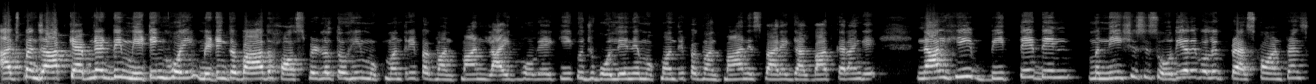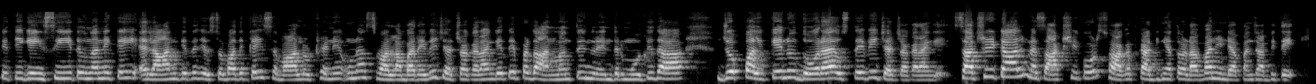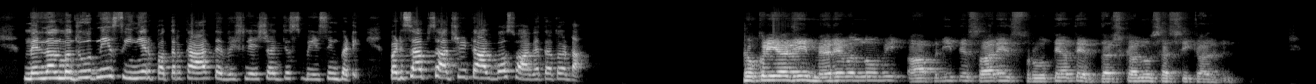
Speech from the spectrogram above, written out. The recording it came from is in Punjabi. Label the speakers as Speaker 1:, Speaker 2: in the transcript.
Speaker 1: ਅੱਜ ਪੰਜਾਬ ਕੈਬਨਿਟ ਦੀ ਮੀਟਿੰਗ ਹੋਈ। ਮੀਟਿੰਗ ਤੋਂ ਬਾਅਦ ਹਸਪੀਟਲ ਤੋਂ ਹੀ ਮੁੱਖ ਮੰਤਰੀ ਭਗਵੰਤ ਮਾਨ ਲਾਈਵ ਹੋ ਗਏ। ਕੀ ਕੁਝ ਬੋਲੇ ਨੇ ਮੁੱਖ ਮੰਤਰੀ ਭਗਵੰਤ ਮਾਨ? ਇਸ ਬਾਰੇ ਗੱਲਬਾਤ ਕਰਾਂਗੇ। ਨਾਲ ਹੀ ਬੀਤੇ ਦਿਨ ਮਨੀਸ਼ ਸਿਸੋਦੀਆ ਦੇ ਵੱਲੋਂ ਇੱਕ ਪ੍ਰੈਸ ਕਾਨਫਰੰਸ ਕੀਤੀ ਗਈ ਸੀ ਤੇ ਉਹਨਾਂ ਨੇ ਕਈ ਐਲਾਨ ਕੀਤੇ, ਜਿਸ ਤੋਂ ਬਾਅਦ ਕਈ ਸਵਾਲ ਉੱਠ ਰਹੇ ਨੇ। ਉਹਨਾਂ ਸਵਾਲਾਂ ਬਾਰੇ ਵੀ ਚਰਚਾ ਕਰਾਂਗੇ ਤੇ ਪ੍ਰਧਾਨ ਮੰਤਰੀ ਨਰਿੰਦਰ ਮੋਦੀ ਦਾ ਜੋ ਭਲਕੇ ਨੂੰ ਦੌਰਾ ਹੈ, ਉਸ ਤੇ ਵੀ ਚਰਚਾ ਕਰਾਂਗੇ। ਸਤਿ ਸ਼੍ਰੀ ਅਕਾਲ, ਮੈਂ ਸਾਕਸ਼ੀ ਕੌਰ। ਸਵਾਗਤ ਕਰਦੀ ਹਾਂ ਤੁਹਾਡਾ ਵਨ ਇੰਡੀਆ ਪੰਜਾਬੀ ਤੇ। ਮੇਰੇ ਨਾਲ ਮੌਜੂਦ ਨੇ ਸੀਨੀਅਰ ਪੱਤਰਕਾਰ ਤੇ ਵਿਸ਼ਲੇਸ਼ਕ ਜਸਬੀਰ ਸਿੰਘ ਭੱਟੀ। ਭੱਟੀ ਸਾਹਿਬ ਸਤਿ ਸ਼੍ਰੀ ਅਕਾਲ ਬਹੁਤ ਸਵਾਗਤ ਹੈ ਤੁਹਾਡਾ।
Speaker 2: ਸ਼ੁਕਰੀਆ ਜੀ ਮੇਰੇ ਵੱਲੋਂ ਵੀ ਆਪ ਜੀ ਤੇ ਸਾਰੇ ਸਰੋਤਿਆਂ ਤੇ ਦਰਸ਼ਕਾਂ ਨੂੰ ਸਤਿ ਸ਼੍ਰੀ ਅਕਾਲ ਜੀ।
